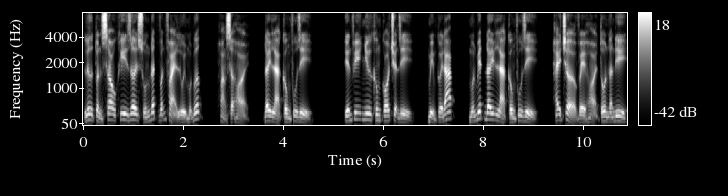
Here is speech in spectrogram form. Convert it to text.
Lư tuần sau khi rơi xuống đất vẫn phải lùi một bước, hoảng sợ hỏi, đây là công phu gì? Yến Phi như không có chuyện gì, mỉm cười đáp, muốn biết đây là công phu gì, hãy trở về hỏi tôn ân đi.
